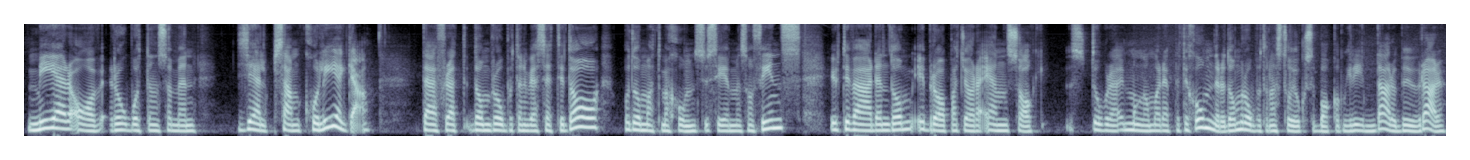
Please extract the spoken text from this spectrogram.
mer av roboten som en hjälpsam kollega. Därför att de robotarna vi har sett idag och de automationssystemen som finns ute i världen, de är bra på att göra en sak stora, många repetitioner och de robotarna står ju också bakom grindar och burar.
